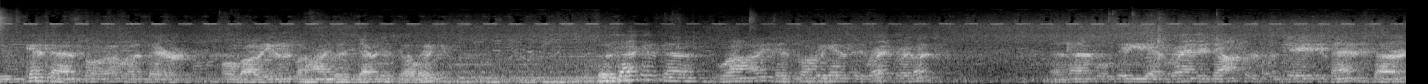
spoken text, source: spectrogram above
You can get that photo at their mobile unit behind the judge's building. The second uh, ride is going to get the red ribbon, and that will be uh, Randy Johnson with J.D. Vanstars.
